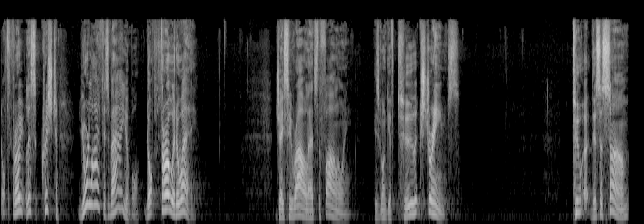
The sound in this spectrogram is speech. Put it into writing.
Don't throw, listen, Christian, your life is valuable. Don't throw it away. J.C. Ryle adds the following He's going to give two extremes. To, uh, this is some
